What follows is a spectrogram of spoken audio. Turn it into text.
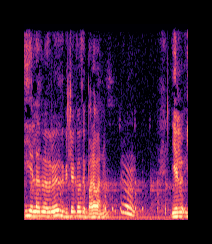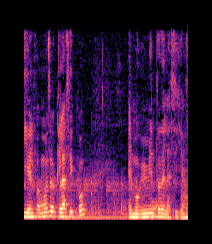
Y en las madrugadas se escuchaba cómo se paraba, ¿no? Y el, y el famoso clásico, el movimiento de las sillas.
